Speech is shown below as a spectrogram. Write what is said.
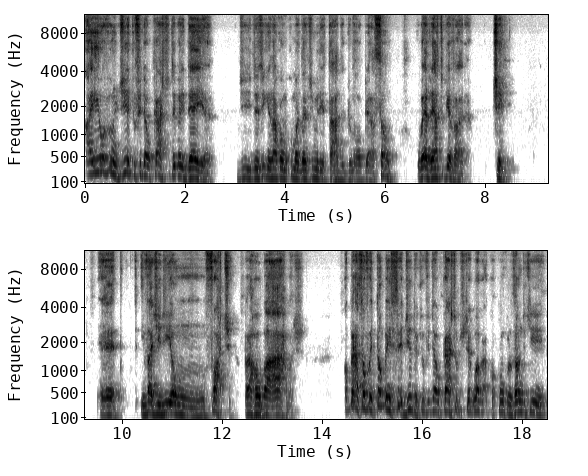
Aí houve um dia que o Fidel Castro teve a ideia de designar como comandante militar de uma operação o Ernesto Guevara. Che. É, invadiria um forte para roubar armas. A operação foi tão bem sucedida que o Fidel Castro chegou à conclusão de que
